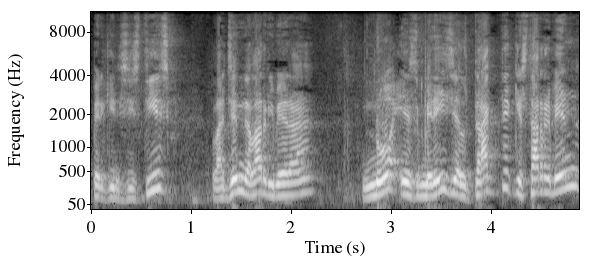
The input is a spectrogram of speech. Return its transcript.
perquè insistís, la gent de la Ribera no es mereix el tracte que està rebent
